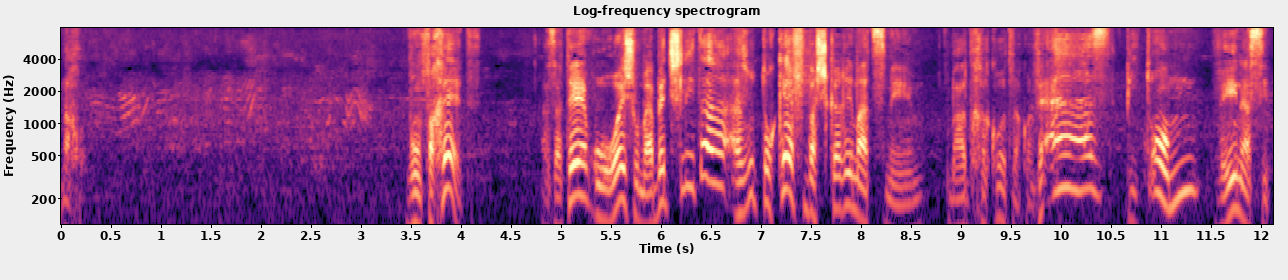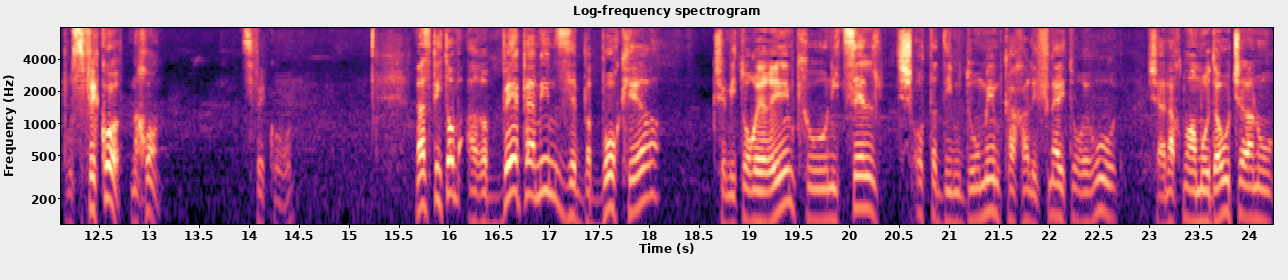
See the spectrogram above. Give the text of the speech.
נכון. והוא מפחד. אז אתם, הוא רואה שהוא מאבד שליטה, אז הוא תוקף בשקרים העצמיים, בהדחקות והכל. ואז פתאום, והנה הסיפור, ספקות, נכון, ספקות. ואז פתאום הרבה פעמים זה בבוקר, כשמתעוררים, כי הוא ניצל שעות הדמדומים ככה לפני ההתעוררות, שאנחנו, המודעות שלנו,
